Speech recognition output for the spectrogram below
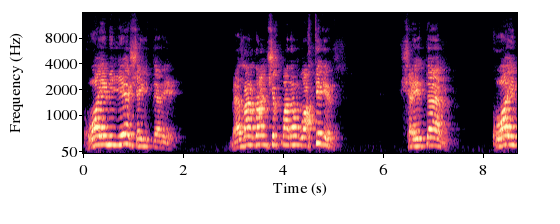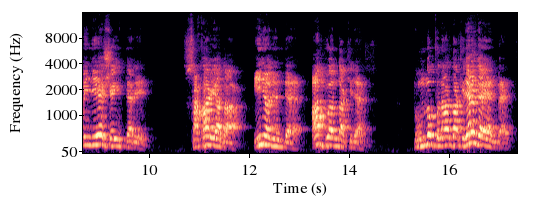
Kuvayi Milliye şehitleri, mezardan çıkmanın vaktidir. Şehitler, Kuvayi Milliye şehitleri, Sakarya'da, İnönü'nde, Afyon'dakiler, Dumlupınar'dakiler de elbet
